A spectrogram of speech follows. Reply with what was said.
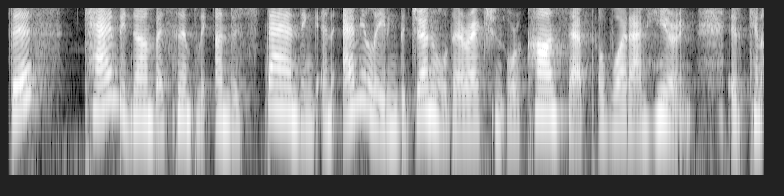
This can be done by simply understanding and emulating the general direction or concept of what I'm hearing. It can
